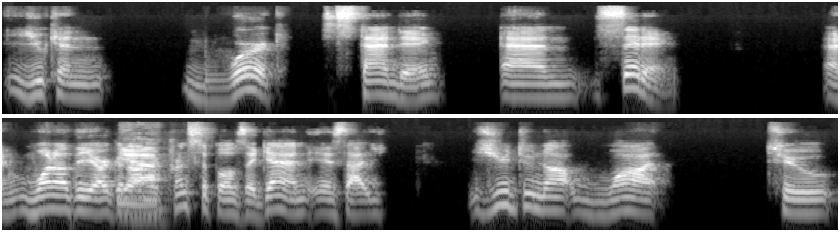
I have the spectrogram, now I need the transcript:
you can work standing and sitting. And one of the ergonomic yeah. principles, again, is that you do not want to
